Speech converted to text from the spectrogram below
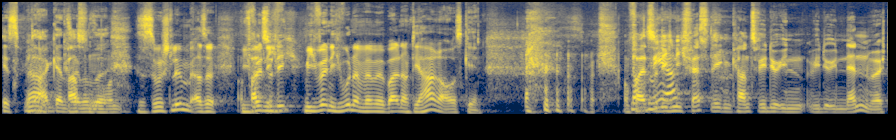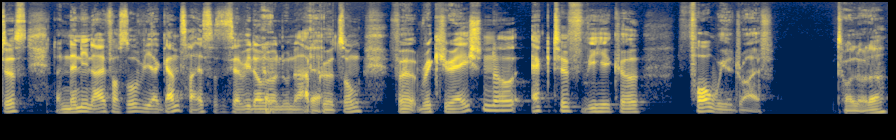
nächsten Ja, Tag ganz sagen, das ist so schlimm. Also mich würde nicht, mich würde nicht wundern, wenn mir bald noch die Haare ausgehen. Und falls du dich nicht festlegen kannst, wie du, ihn, wie du ihn nennen möchtest, dann nenn ihn einfach so, wie er ganz heißt. Das ist ja wieder nur eine Ja. Abkürzung. Für Recreational Active Vehicle Four-Wheel Drive. Toll, oder?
